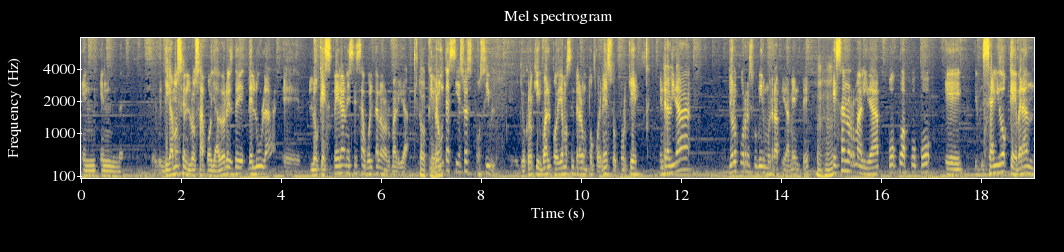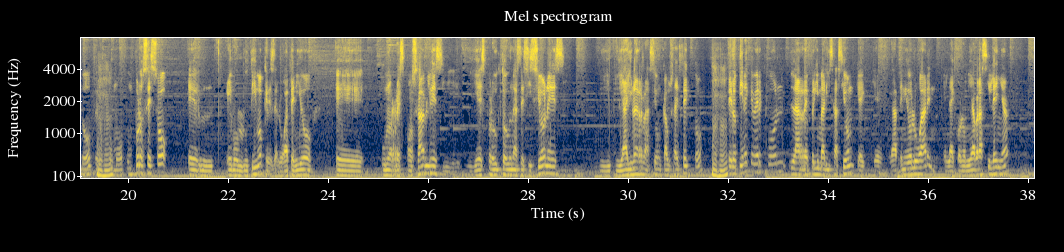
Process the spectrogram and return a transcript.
digamos, en los apoyadores de, Lula, eh, lo que esperan es esa vuelta a la normalidad. Mi pregunta es si eso es posible. Eh, yo creo que igual podríamos entrar un poco en eso, porque en realidad yo lo puedo resumir muy rápidamente, esa normalidad poco a poco eh, se ha ido quebrando, pero como un proceso em, evolutivo que desde luego ha tenido eh, unos responsables y, es producto de unas decisiones y, hay una relación causa-efecto, pero tiene que ver con la reprimarización que, ha tenido lugar en, la economía brasileña,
